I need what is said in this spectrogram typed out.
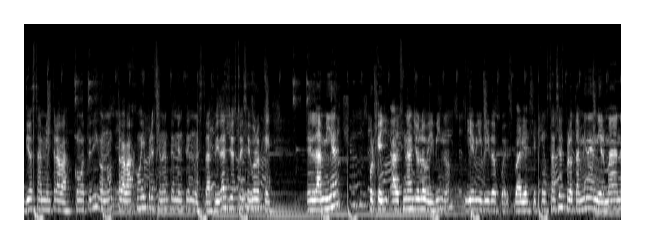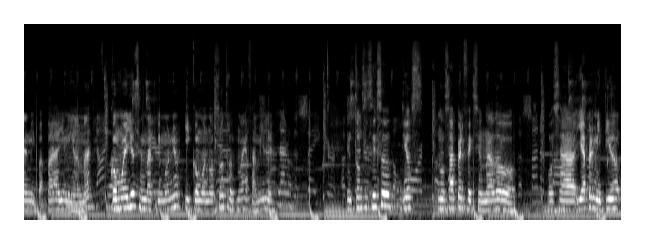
Dios también trabajó, como te digo, ¿no? Trabajó impresionantemente en nuestras vidas. Yo estoy seguro que en la mía, porque al final yo lo viví, ¿no? Y he vivido pues varias circunstancias, pero también en mi hermana, en mi papá y en mi mamá, como ellos en matrimonio y como nosotros, ¿no? En familia. Entonces eso Dios nos ha perfeccionado, o sea, y ha permitido.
